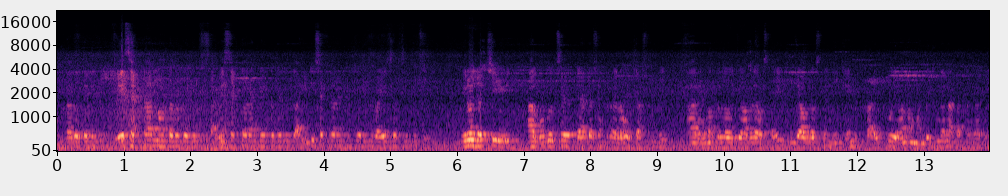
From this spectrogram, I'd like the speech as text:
ఉంటుందో తెలియదు ఏ సెక్టార్లో ఉంటుందో తెలియదు సర్వీస్ సెక్టర్ అంటే ఏంటో తెలియదు ఐటీ సెక్టర్ అంటే తెలియదు తెలియదు వైఎస్ఆర్సీపీకి ఈరోజు వచ్చి ఆ గూగుల్ సే డేటా సెంటర్ ఎలా వచ్చేస్తుంది? ఆ రెండు వందల జాబులే వస్తాయి. ఈ జాబులు వస్తే నీకేం కడుపు ఏమైనా మండుతుందో నాకు అర్థం కాదు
